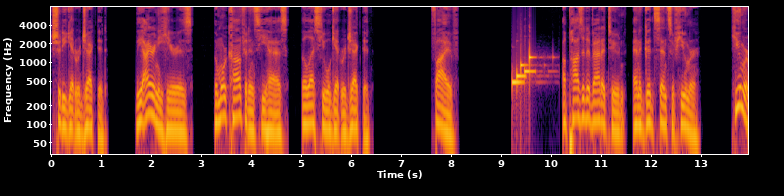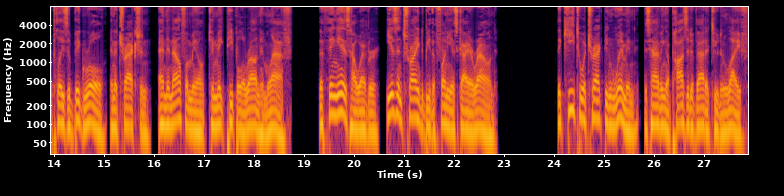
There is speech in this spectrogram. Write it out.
should he get rejected. The irony here is the more confidence he has, the less he will get rejected. 5. A positive attitude and a good sense of humor. Humor plays a big role in attraction, and an alpha male can make people around him laugh. The thing is, however, he isn't trying to be the funniest guy around. The key to attracting women is having a positive attitude in life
